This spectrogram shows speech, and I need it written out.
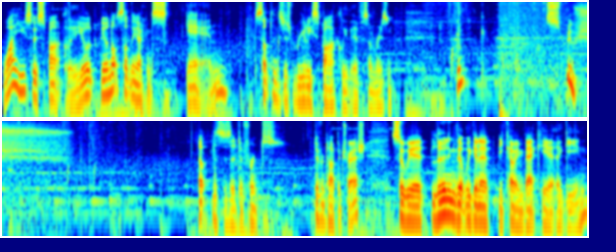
Why are you so sparkly? You're, you're not something I can scan. Something's just really sparkly there for some reason. Oh, this is a different different type of trash. So we're learning that we're going to be coming back here again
